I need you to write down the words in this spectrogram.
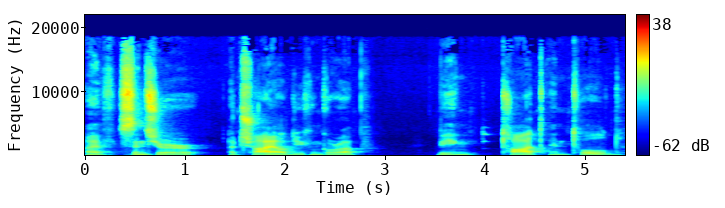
I've since you're a child, you can grow up being taught and told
